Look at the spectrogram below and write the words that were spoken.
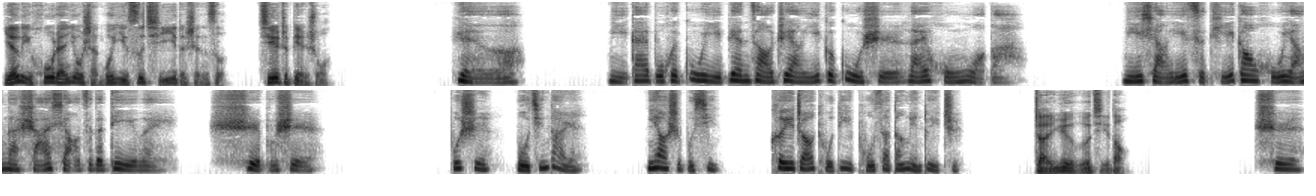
眼里忽然又闪过一丝奇异的神色，接着便说：“月娥，你该不会故意编造这样一个故事来哄我吧？你想以此提高胡杨那傻小子的地位，是不是？”“不是，母亲大人，你要是不信，可以找土地菩萨当面对质。”展月娥急道：“是。”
